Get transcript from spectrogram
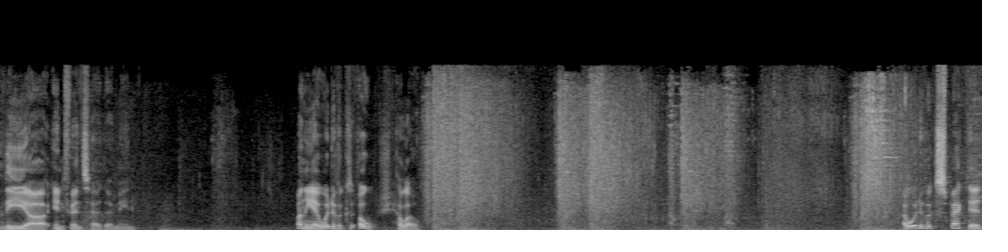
The, uh, infant's head, I mean. Funny, I would have... Oh, hello. I would have expected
